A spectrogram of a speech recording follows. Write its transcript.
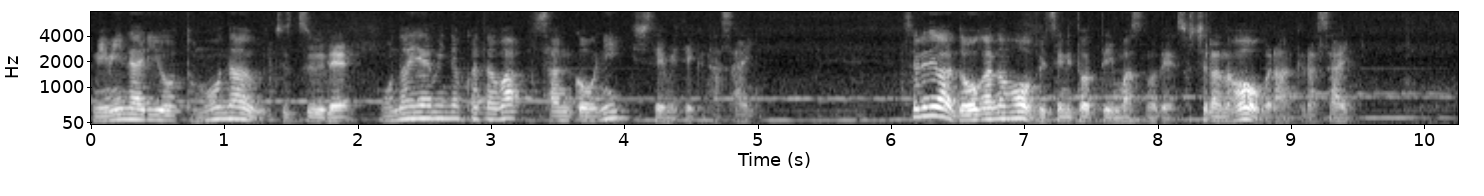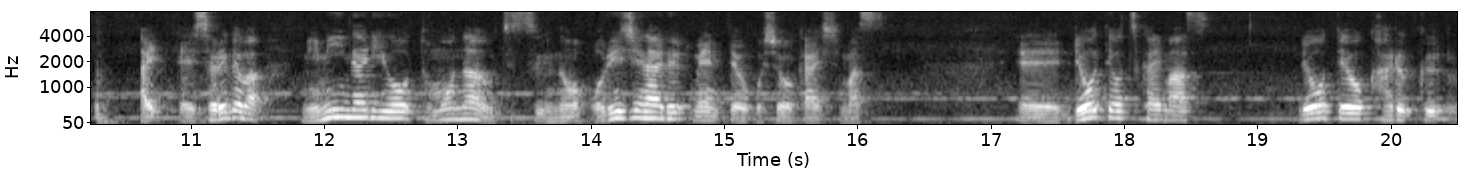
耳鳴りを伴う頭痛でお悩みの方は参考にしてみてください。それでは動画の方を別に撮っていますのでそちらの方をご覧ください。はい、えそれでは耳鳴りを伴う頭痛のオリジナルメンテをご紹介します、えー、両手を使います。両手を軽く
